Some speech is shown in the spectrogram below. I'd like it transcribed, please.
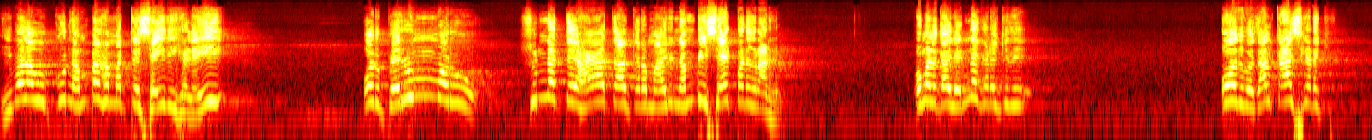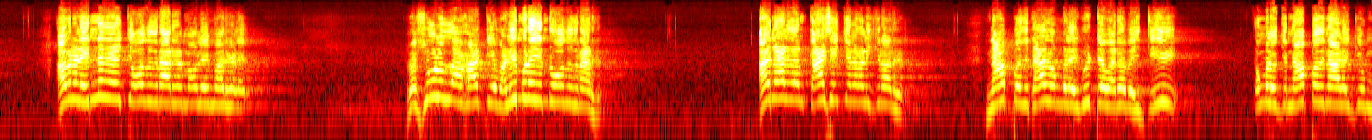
இவ்வளவுக்கு நம்பகமற்ற செய்திகளை ஒரு பெரும் ஒரு சுண்ணத்தை ஹயாத்தாக்குற மாதிரி நம்பி செயற்படுகிறார்கள். உங்களுக்கு அதில் என்ன கிடைக்குது? ஓதுவதால் காசு கிடைக்கும். அவர்கள் என்ன நினைத்து ஓதுகிறார்கள் மௌலைமார்களே? ரசூலுல்லா காட்டிய வழிமுறை என்று ஓதுகிறார்கள். அதனால்தான் காசை செலவழிக்கிறார்கள். நாற்பது நாள் உங்களை வீட்டை வர வைத்து உங்களுக்கு நாற்பது நாளைக்கும்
